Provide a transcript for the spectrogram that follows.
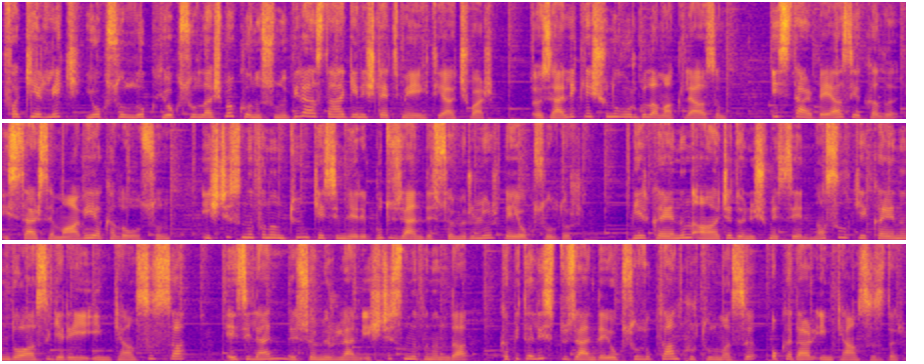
Fakirlik, yoksulluk, yoksullaşma konusunu biraz daha genişletmeye ihtiyaç var. Özellikle şunu vurgulamak lazım. İster beyaz yakalı, isterse mavi yakalı olsun, işçi sınıfının tüm kesimleri bu düzende sömürülür ve yoksuldur. Bir kayanın ağaca dönüşmesi nasıl ki kayanın doğası gereği imkansızsa, ezilen ve sömürülen işçi sınıfının da kapitalist düzende yoksulluktan kurtulması o kadar imkansızdır.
